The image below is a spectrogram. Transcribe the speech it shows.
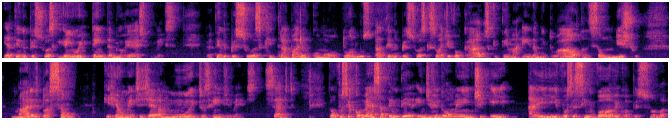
e atendo pessoas que ganham 80 mil reais por mês. Eu atendo pessoas que trabalham como autônomos, atendo pessoas que são advogados, que têm uma renda muito alta, são um nicho, uma área de atuação que realmente gera muitos rendimentos, certo? Então você começa a atender individualmente e aí você se envolve com a pessoa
